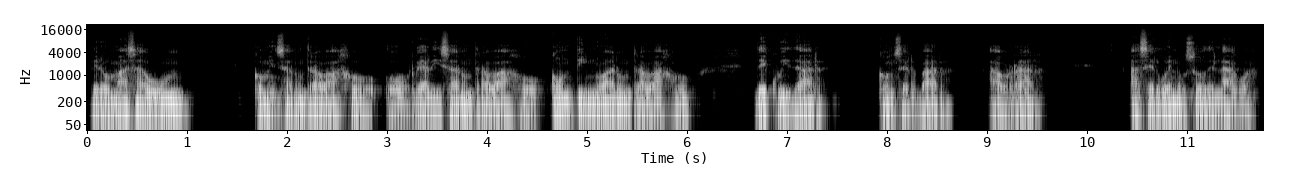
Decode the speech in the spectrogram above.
pero más aún comenzar un trabajo o realizar un trabajo, continuar un trabajo de cuidar, conservar, ahorrar, hacer buen uso del agua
